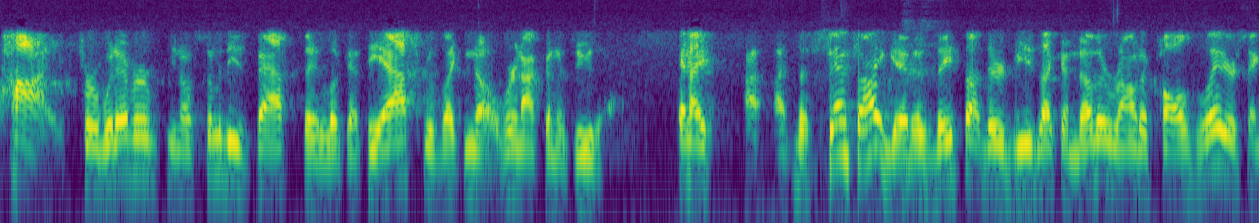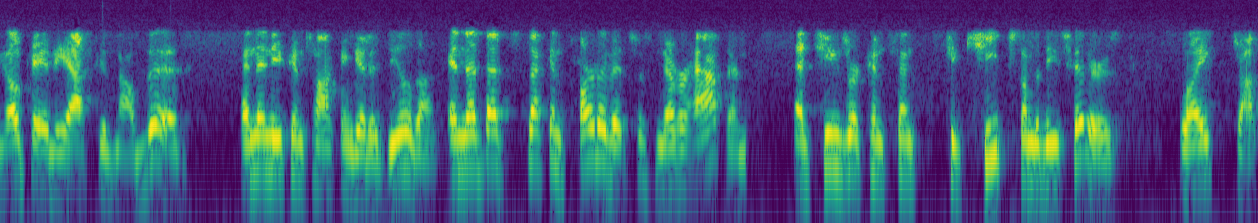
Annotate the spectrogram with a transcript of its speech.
high for whatever you know some of these bats they look at. The ask was like, no, we're not going to do that. And I, I, the sense I get is they thought there'd be like another round of calls later saying, okay, the ask is now this, and then you can talk and get a deal done. And that that second part of it just never happened. And teams were content to keep some of these hitters, like Joc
